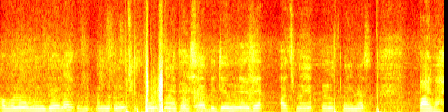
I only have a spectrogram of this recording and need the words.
abone olmayı, video like atmayı unut- unutmayın arkadaşlar. Bildirimleri de açmayı unutmayınız. Bay bay.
